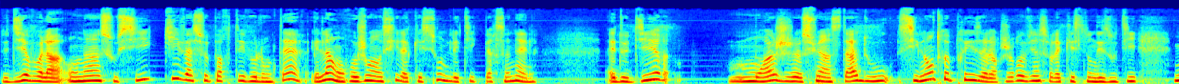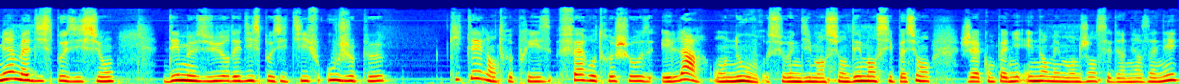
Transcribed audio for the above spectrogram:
de dire voilà, on a un souci, qui va se porter volontaire? Et là, on rejoint aussi la question de l'éthique personnelle et de dire moi, je suis à un stade où si l'entreprise, alors je reviens sur la question des outils, met à ma disposition des mesures, des dispositifs où je peux quitter l'entreprise, faire autre chose, et là, on ouvre sur une dimension d'émancipation. J'ai accompagné énormément de gens ces dernières années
